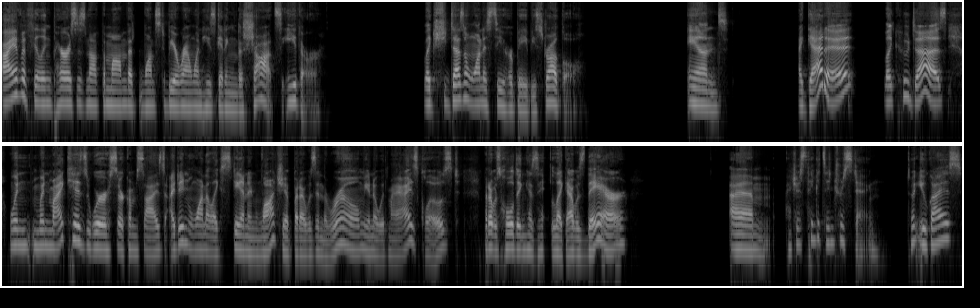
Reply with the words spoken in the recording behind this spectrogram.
I have a feeling Paris is not the mom that wants to be around when he's getting the shots either. Like she doesn't want to see her baby struggle. And I get it. Like who does? When when my kids were circumcised, I didn't want to like stand and watch it, but I was in the room, you know, with my eyes closed, but I was holding his like I was there. Um I just think it's interesting. Don't you guys?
